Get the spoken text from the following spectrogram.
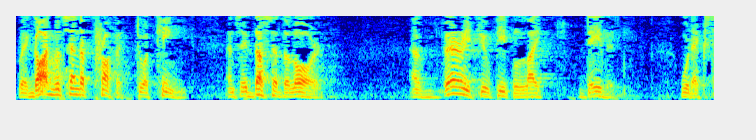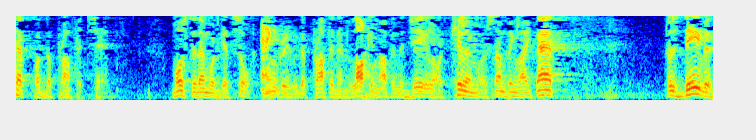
where God would send a prophet to a king and say, Thus said the Lord. And very few people like David would accept what the prophet said. Most of them would get so angry with the prophet and lock him up in the jail or kill him or something like that. It was David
